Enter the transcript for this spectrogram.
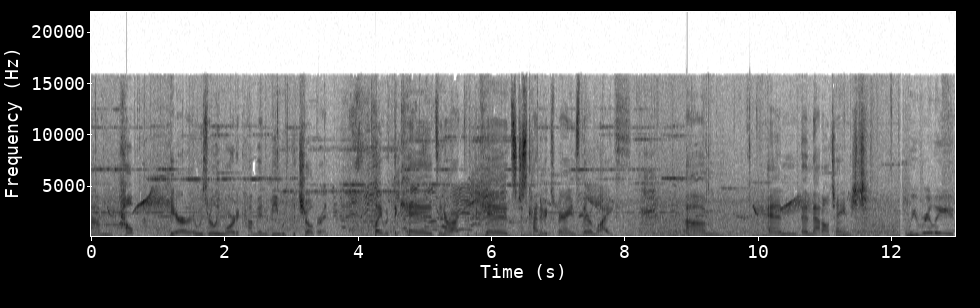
um, help here. It was really more to come and be with the children. Play with the kids, interact with the kids, just kind of experience their life. Um, and then that all changed. We really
